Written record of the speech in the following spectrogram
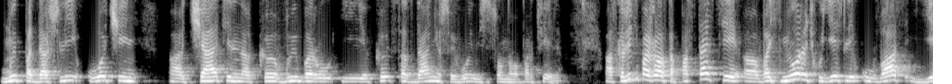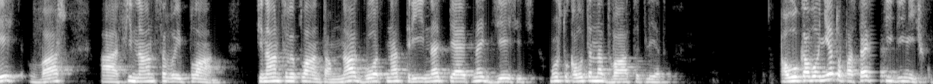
мы подошли очень тщательно к выбору и к созданию своего инвестиционного портфеля. А скажите, пожалуйста, поставьте а, восьмерочку, если у вас есть ваш а, финансовый план. Финансовый план там на год, на 3, на 5, на 10, может у кого-то на 20 лет. А у кого нету, поставьте единичку.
